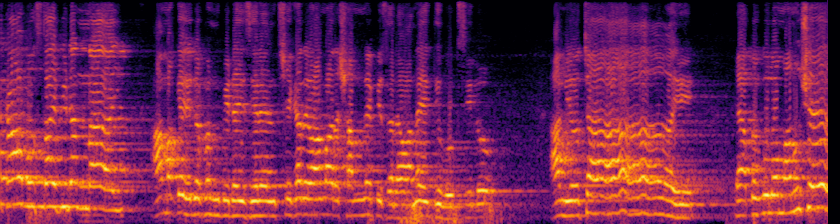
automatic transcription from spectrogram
একা অবস্থায় পিটান নাই। আমাকে যখন পিটাইছিলেন সেখানেও আমার সামনে পিছনে অনেক যুবক ছিল। আমিও চাই, এতগুলো মানুষের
